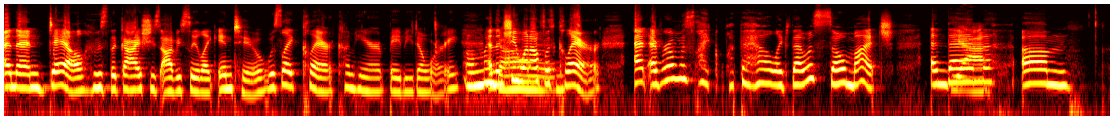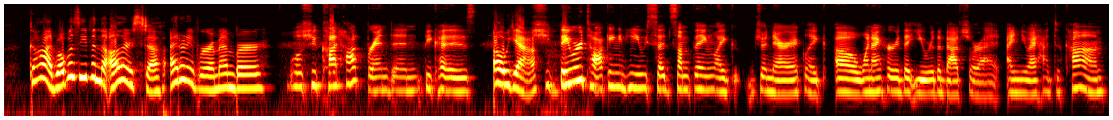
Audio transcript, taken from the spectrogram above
and then Dale, who's the guy she's obviously like into, was like, Clare, come here, baby, don't worry. Oh my and then she went off with Clare. And everyone was like, what the hell? Like, that was so much. And then, um, God, what was even the other stuff? I don't even remember. Well, she cut Hot Brandon because Oh, yeah. she, they were talking and he said something like generic, like, "Oh, when I heard that you were the Bachelorette, I knew I had to come."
